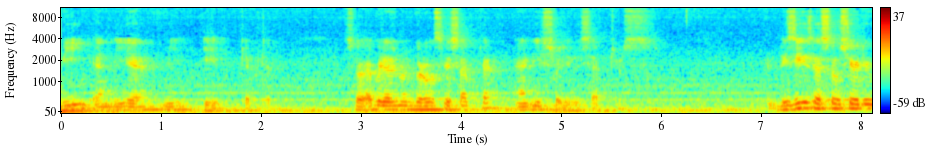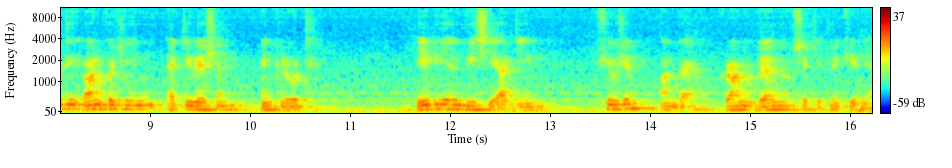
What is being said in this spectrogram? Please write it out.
B and ERB A capital. So epidermal growth receptor and estrogen receptors. Disease associated with the oncogene activation include ABL BCR gene fusion on the chronic granulocytic leukemia,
